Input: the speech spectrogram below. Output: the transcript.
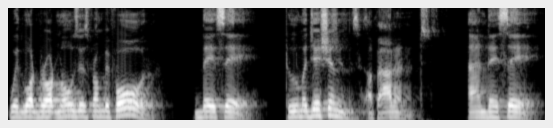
with what brought Moses from before? They say, Two magicians apparent. And they say,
